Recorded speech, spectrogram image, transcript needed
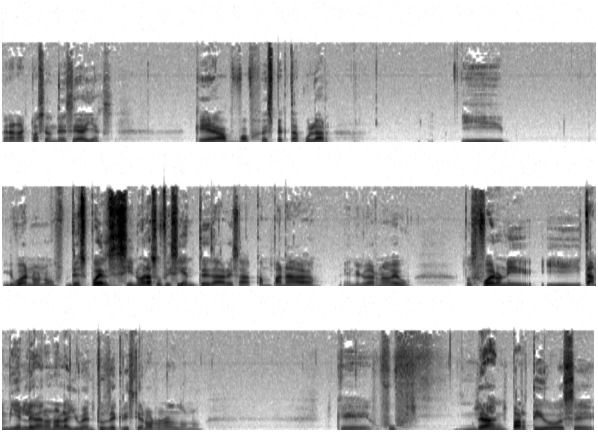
gran actuación de ese Ajax que era espectacular y y bueno, ¿no? Después, si no era suficiente dar esa campanada en el Bernabéu, pues fueron y, y también le ganaron a la Juventus de Cristiano Ronaldo, ¿no? Que, uff, un gran partido ese.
